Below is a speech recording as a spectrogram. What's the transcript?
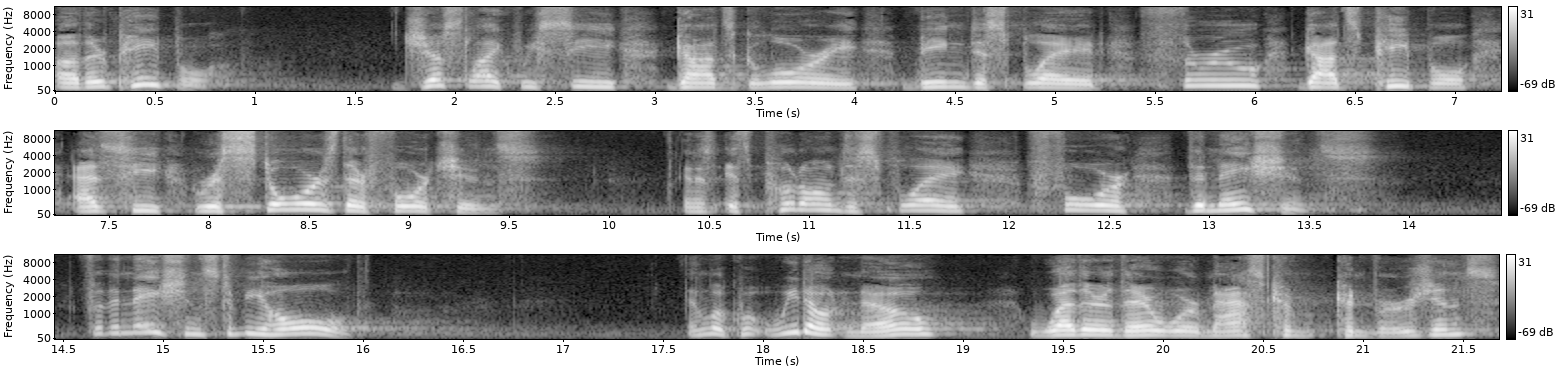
other people. Just like we see God's glory being displayed through God's people as He restores their fortunes. And it's put on display for the nations for the nations to behold. And look, we don't know whether there were mass conversions,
